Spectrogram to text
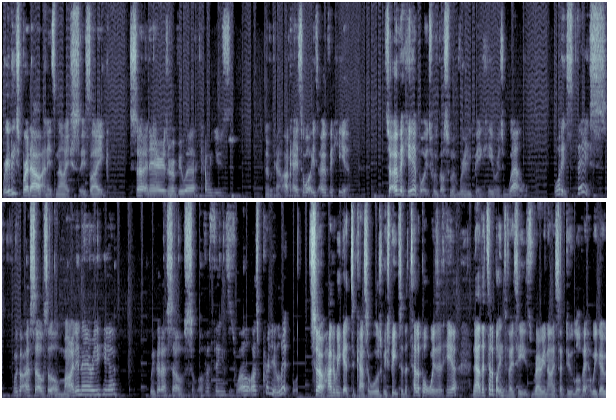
really spread out and it's nice. It's like certain areas are everywhere. Can we use... No, we can't. Okay, so what is over here? So over here, boys, we've got something really big here as well. What is this? We've got ourselves a little mining area here. We've got ourselves some other things as well. That's pretty lit. Boy. So, how do we get to Castle Wars? We speak to the teleport wizard here. Now, the teleport interface here is very nice. I do love it. We go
